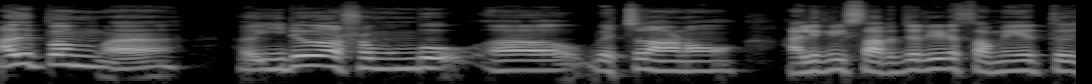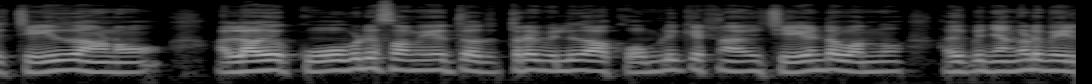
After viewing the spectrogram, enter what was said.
അതിപ്പം ഇരുപത് വർഷം മുമ്പ് വെച്ചതാണോ? അല്ലെങ്കിൽ സർജറിയുടെ സമയത്ത് ചെയ്തതാണോ? അല്ലാതെ കോവിഡ് സമയത്ത് അത് ഇത്രയും വലുത് ആ കോംപ്ലിക്കേഷൻ അത് ചെയ്യേണ്ട വന്നു അതിപ്പോൾ ഞങ്ങളുടെ മേൽ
